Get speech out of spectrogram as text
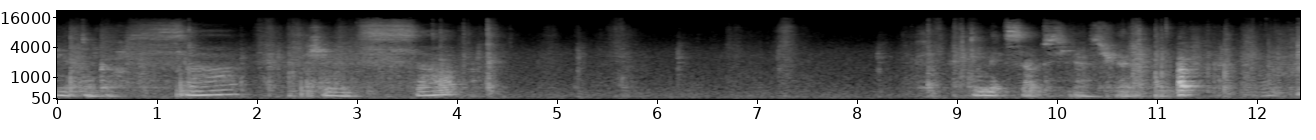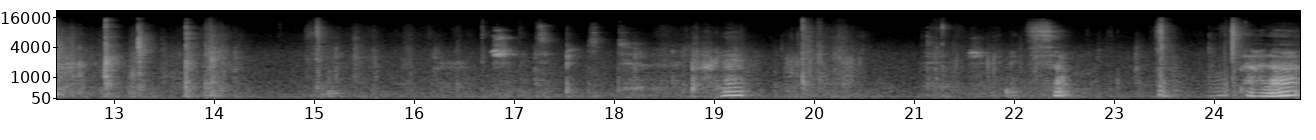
Je vais mettre encore ça. Je vais mettre ça. Je vais mettre ça aussi là, celui-là. Hop. Je vais mettre cette petite par là. Je vais mettre ça par là.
